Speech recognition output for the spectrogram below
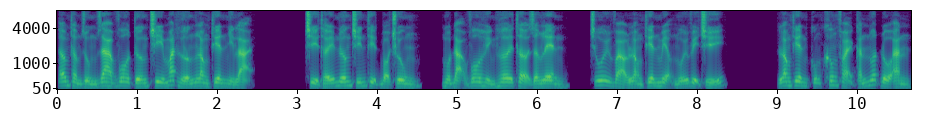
âm thầm dùng ra vô tướng chi mắt hướng Long Thiên nhìn lại. Chỉ thấy nướng chín thịt bò chung, một đạo vô hình hơi thở dâng lên, chui vào Long Thiên miệng núi vị trí. Long Thiên cũng không phải cắn nuốt đồ ăn,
